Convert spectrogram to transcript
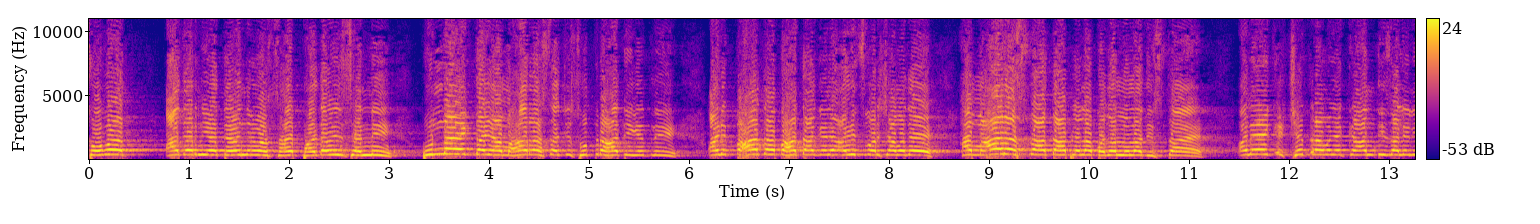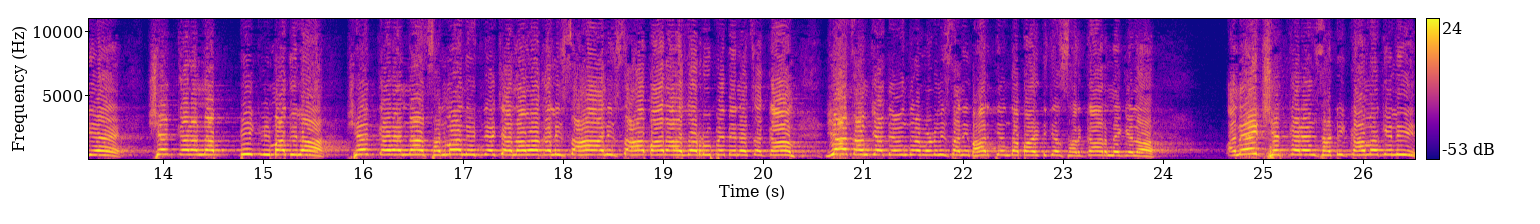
सोबत आदरणीय देवेंद्र साहेब फडणवीस यांनी पुन्हा एकदा या महाराष्ट्राची सूत्र हाती घेतली. आणि पाहता पाहता गेल्या अडीच वर्षामध्ये हा महाराष्ट्र आता आपल्याला बदललेला दिसत आहे अनेक क्षेत्रामध्ये क्रांती झालेली आहे. शेतकऱ्यांना पीक विमा दिला. शेतकऱ्यांना सन्मान योजनेच्या नावाखाली सहा आणि सहा बारा हजार रुपये देण्याचं काम याच आमच्या देवेंद्र फडणवीस आणि भारतीय जनता पार्टीच्या सरकारने केलं. अनेक शेतकऱ्यांसाठी कामं केली.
